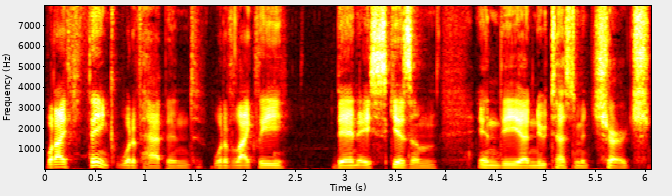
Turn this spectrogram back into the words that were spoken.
What I think would have happened would have likely been a schism in the uh, New Testament church,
